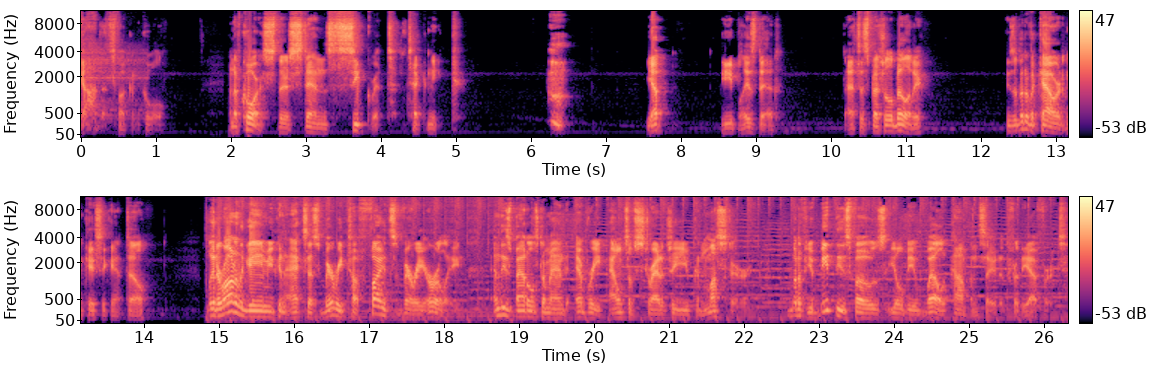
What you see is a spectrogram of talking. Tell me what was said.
God, that's fucking cool. And of course, there's Sten's secret technique. yep, he plays dead. That's his special ability. He's a bit of a coward, in case you can't tell. Later on in the game, you can access very tough fights very early, and these battles demand every ounce of strategy you can muster. But if you beat these foes, you'll be well compensated for the effort.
